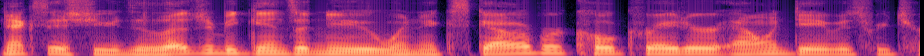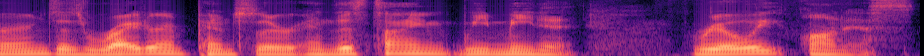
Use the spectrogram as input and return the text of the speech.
Next issue, the legend begins anew when Excalibur co creator Alan Davis returns as writer and penciler, and this time we mean it really honest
